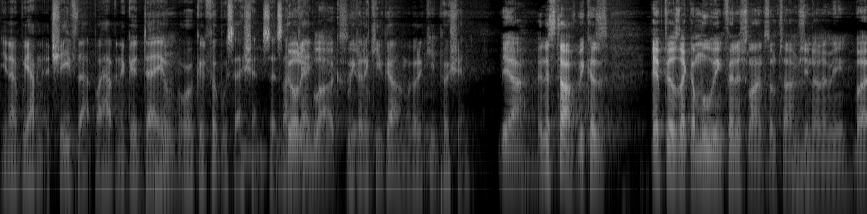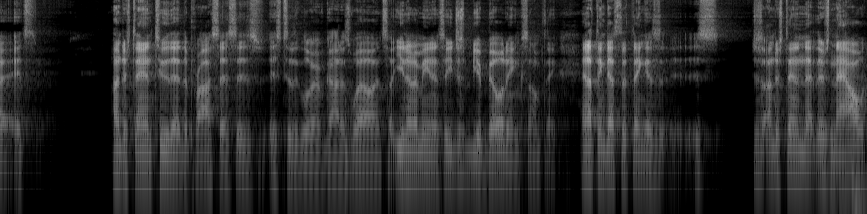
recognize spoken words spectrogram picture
you know, we haven't achieved that by having a good day or, or a good football session. So it's like Mm-hmm. Building okay, blocks, We you got to keep going. We've got to keep pushing. Yeah, and it's tough because it feels like a moving finish line sometimes. You mm-hmm. know what I mean? But it's understand too that the process is is to the glory of God as well. And so you know what I mean. And so you just you're building something. And I think that's the thing is is just understanding that there's now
